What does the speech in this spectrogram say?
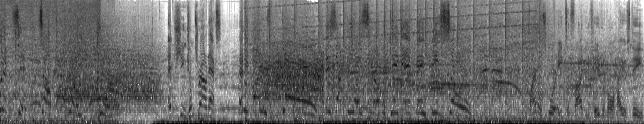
rips it top right corner. Epstein comes around X, and he fires. Goal! Is that the icing on the cake? It may be so. Final score 8 to 5 in favor of Ohio State.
